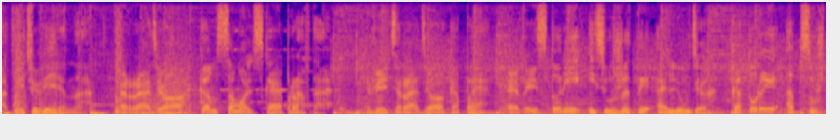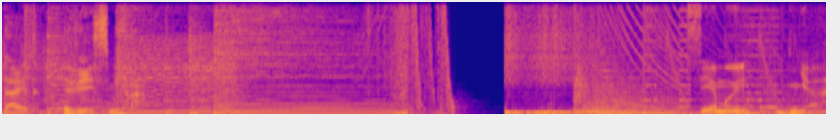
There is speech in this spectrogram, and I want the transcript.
Ответь уверенно. Радио «Комсомольская правда». Ведь Радио КП – это истории и сюжеты о людях, которые обсуждает весь мир. Темы дня.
